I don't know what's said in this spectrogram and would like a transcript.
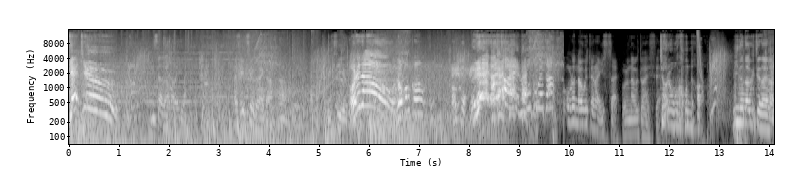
ゲッチューミサだからいいやあいつ強くないから。俺俺の!ロボコン。オッケーえー、誰だえロボコンやった？俺殴ってない一切。俺殴ってないっすじゃあロボコンだ。みんな殴ってないなら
